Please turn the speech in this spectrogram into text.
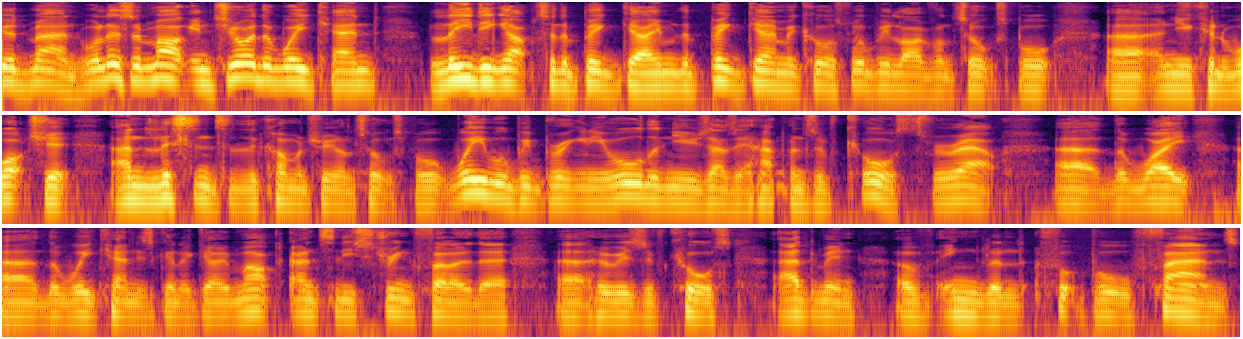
Good man. Well, listen, Mark, enjoy the weekend leading up to the big game. The big game, of course, will be live on Talksport, uh, and you can watch it and listen to the commentary on Talksport. We will be bringing you all the news as it happens, of course, throughout uh, the way uh, the weekend is going to go. Mark Anthony Stringfellow there, uh, who is, of course, admin of England Football Fans.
